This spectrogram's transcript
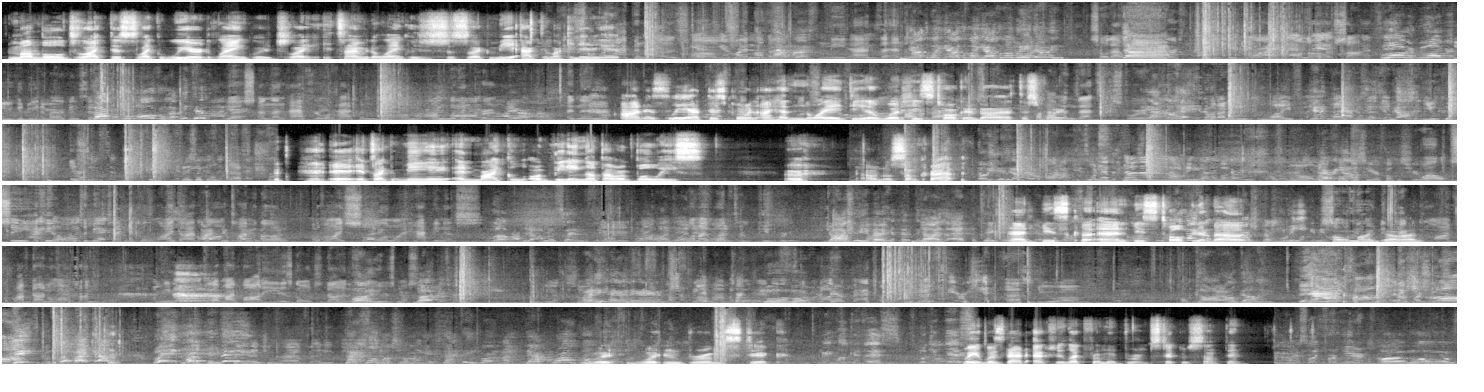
mumbled like this like weird language. Like it's not even a language. It's just like me acting like an idiot. happened was, um, my mother birthed me at the end of Get out of the way. Get out of the way. Get out of the way. What are you doing? So that when I was birthed, I could be born on the other side. Move over. Move over. you could be an American No, move over. Let me do. it. Yes, and then after what happened, um, I'm living currently. And then Honestly, at this point, I have no idea what he's talking about at this what point. happened, that's the story of my life. ahead. You know, But I mean, life, life is an instant. You could. Is, is death? It, it's like me and Michael are beating up our bullies, or I don't know some crap. No, you're using a metal bar. I'm using. What is, what is the meaning of life? No, no, no, focus here, focus here. Well, see, if you want to be technical, I died a long time ago with my soul and my happiness Move over. I'm gonna. I'm gonna slam this. Now, when, when, when did- I went through puberty. Joshua, you better hit that thing. Guys, I have to take. And he's and he's talking about. Give me one, give me one. Oh my god. want to be technical, I've, I've died a long time ago. I mean, but my body is going to die in a few years most Look. likely. Yeah, so Ready? Hang on, hang on, hang on. I'm gonna go with Move, move. I want to ask you, um, Oh god, oh god. Yeah! He's, oh my god! Wait, would you say that you have any That's so passion much to stronger. That thing broke. Like, that broke. What wooden broomstick? Wait, look at this. Look at this. Wait, was that actually like from a broomstick or something? It's like from here. Oh, move, move.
